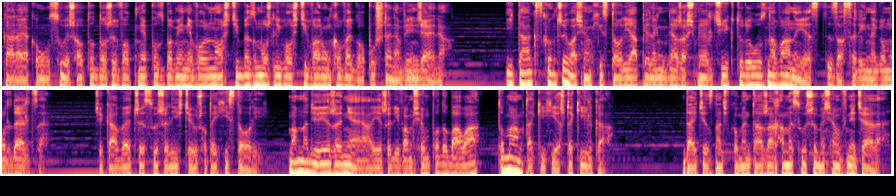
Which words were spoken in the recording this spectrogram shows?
Kara, jaką usłyszał, to dożywotnie pozbawienie wolności bez możliwości warunkowego opuszczenia więzienia. I tak skończyła się historia pielęgniarza śmierci, który uznawany jest za seryjnego mordercę. Ciekawe, czy słyszeliście już o tej historii. Mam nadzieję, że nie, a jeżeli Wam się podobała, to mam takich jeszcze kilka. Dajcie znać w komentarzach, a my słyszymy się w niedzielę.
